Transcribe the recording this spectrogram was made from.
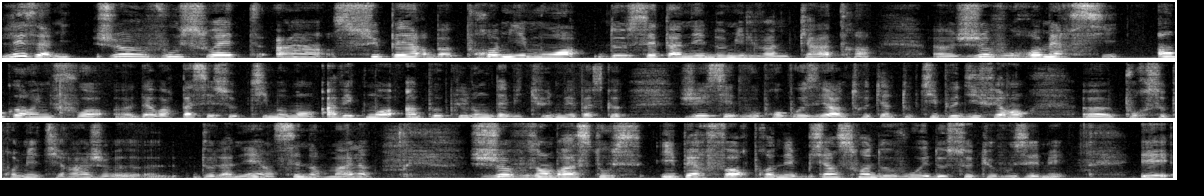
Les amis, je vous souhaite un superbe premier mois de cette année 2024. Euh, je vous remercie encore une fois euh, d'avoir passé ce petit moment avec moi un peu plus long que d'habitude, mais parce que j'ai essayé de vous proposer un truc un tout petit peu différent euh, pour ce premier tirage euh, de l'année, hein, c'est normal. Je vous embrasse tous hyper fort, prenez bien soin de vous et de ceux que vous aimez. Et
